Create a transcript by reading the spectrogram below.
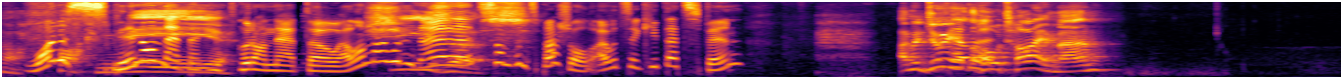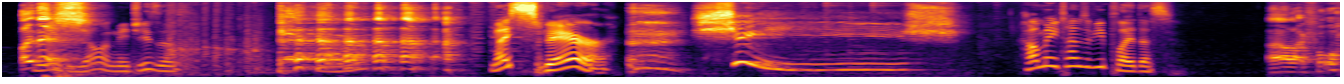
Oh, What a fuck spin on that that you put on that though, Ellum. I wouldn't. that- that's something special. I would say keep that spin. I've been doing that the it. whole time, man. Like You're this. Yelling me, Jesus. nice spare. Sheesh. How many times have you played this? Uh, like four. All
